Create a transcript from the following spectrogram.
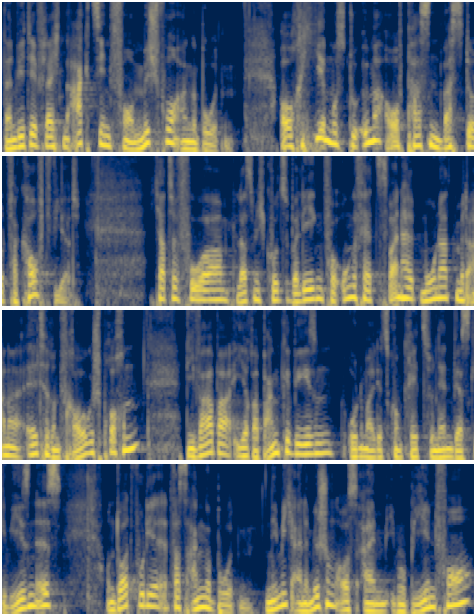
Dann wird dir vielleicht ein Aktienfonds, Mischfonds angeboten. Auch hier musst du immer aufpassen, was dort verkauft wird. Ich hatte vor, lass mich kurz überlegen, vor ungefähr zweieinhalb Monaten mit einer älteren Frau gesprochen. Die war bei ihrer Bank gewesen, ohne mal jetzt konkret zu nennen, wer es gewesen ist. Und dort wurde ihr etwas angeboten, nämlich eine Mischung aus einem Immobilienfonds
